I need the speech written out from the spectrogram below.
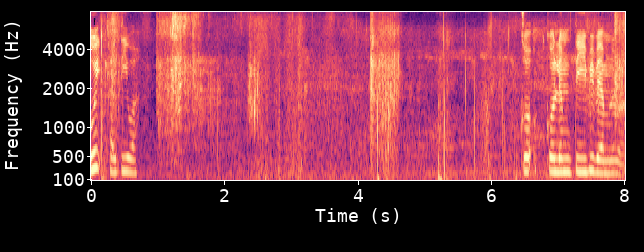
อุ้ยใครตีวะ โกเลมตีพี่แบมหรือเปล่า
